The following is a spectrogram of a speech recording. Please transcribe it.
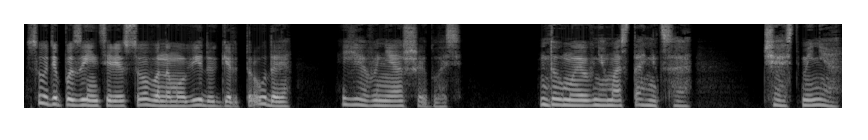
Судя по заинтересованному виду Гертруды, Ева не ошиблась. Думаю, в нем останется часть меня.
